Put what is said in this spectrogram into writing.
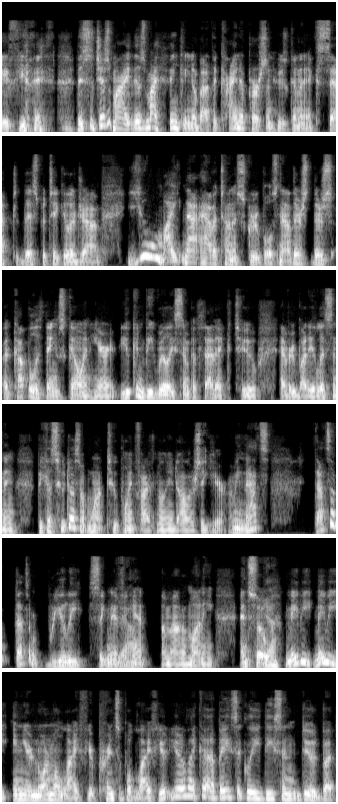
if you this is just my this is my thinking about the kind of person who's going to accept this particular job you might not have a ton of scruples now there's there's a couple of things going here you can be really sympathetic to everybody listening because who doesn't want 2.5 million dollars a year i mean that's that's a that's a really significant yeah. amount of money. And so yeah. maybe maybe in your normal life, your principled life, you're you're like a basically decent dude, but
